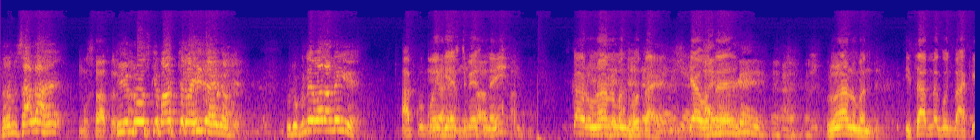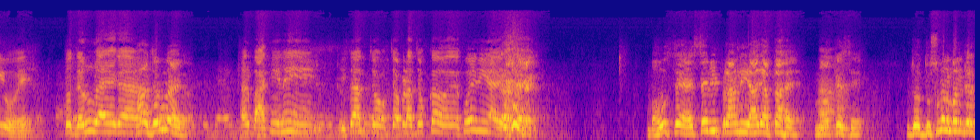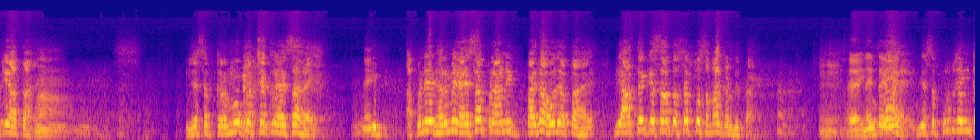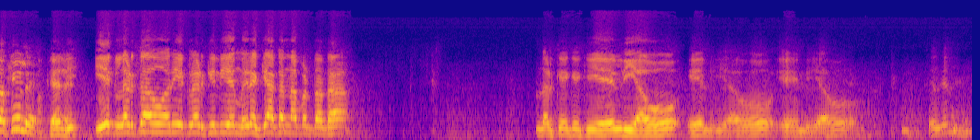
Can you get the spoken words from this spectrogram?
धर्मशाला है। मुसाफिर तीन रोज के बाद चला ही जाएगा वो। रुकने वाला नहीं है। आपको कोई गेस्ट वेस्ट नहीं। इसका ऋणानुबंध होता है। क्या होता है? ऋणानुबंध। हिसाब में कुछ बाकी होए तो ज़रूर आएगा। हाँ ज़रूर आएगा। और बाकी नहीं हिसाब चौक चपड़ा चौका होगा कोई नहीं आएगा। बहुत से ऐसे भी प्राणी आ जाता है मौके हाँ। से जो दुश्मन बन करके आता है। हाँ। ये सब कर्मों का चक्र ऐसा है कि अपने घर में ऐसा प्राणी पैदा हो जाता है कि आते के साथ तो सबको सफ़ा कर देता है। हम्म, है नहीं तो तो एक- ये सब पूर्व जन्म का खेल है। अकेले एक लड़का और एक लड़के लिए मेरे क्या करना पड़ता था? लड़के के कि ये लिया हो ये लिया हो ये लिया हो। समझे ना?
